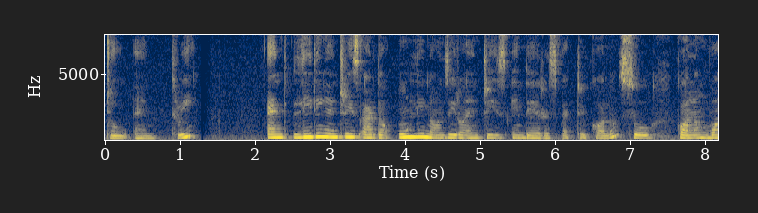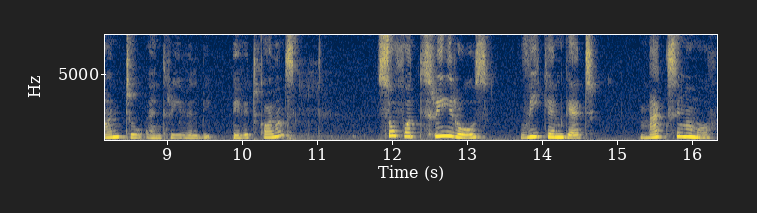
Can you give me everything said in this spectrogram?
2 and 3 and leading entries are the only non-zero entries in their respective columns. So column 1 2 and 3 will be pivot columns. So for three rows we can get maximum of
